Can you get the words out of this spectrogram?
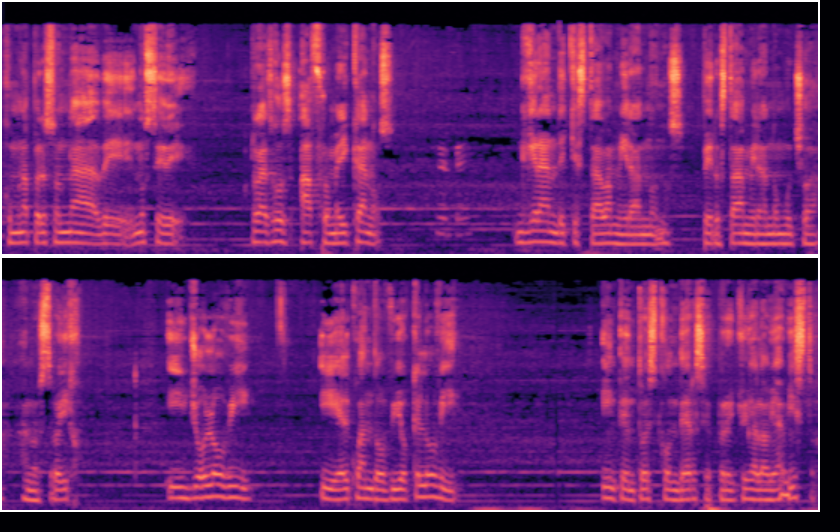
como una persona de, no sé, de rasgos afroamericanos. Grande que estaba mirándonos, pero estaba mirando mucho a, a nuestro hijo. Y yo lo vi, y él cuando vio que lo vi, intentó esconderse, pero yo ya lo había visto.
